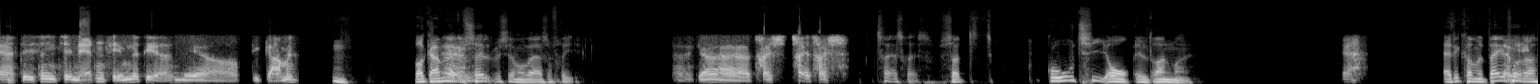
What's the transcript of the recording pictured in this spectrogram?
Ja, det er sådan til nattens emne der med at blive gammel. Hvor gammel er du Øhm. selv, hvis jeg må være så fri? Øh, Jeg er 60, 63. 63. Så gode 10 år ældre end mig. Ja. Er det kommet bag på dig?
